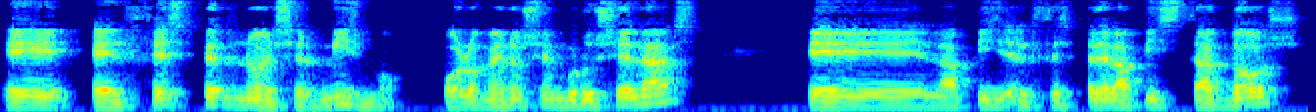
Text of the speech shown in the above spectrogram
eh, el césped no es el mismo. Por lo menos en Bruselas, el césped de la pista 2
